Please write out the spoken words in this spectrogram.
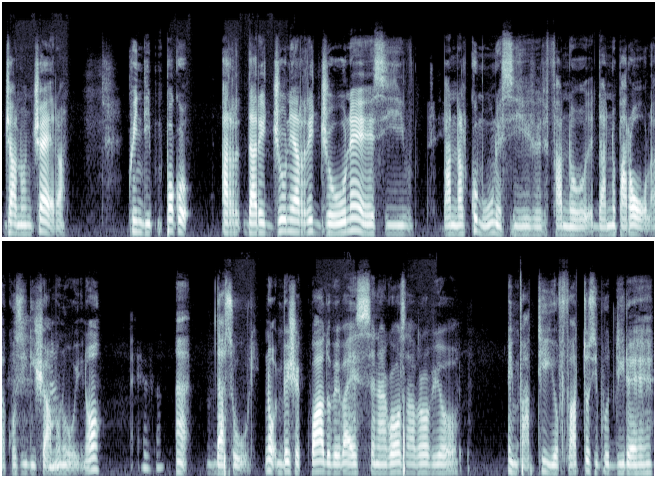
già non c'era. Quindi un poco a- da regione a regione si vanno al comune e si fanno, danno parola, così diciamo Ah, noi, no? Esatto. Eh, da soli. No, invece qua doveva essere una cosa proprio... E infatti io ho fatto, si può dire,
